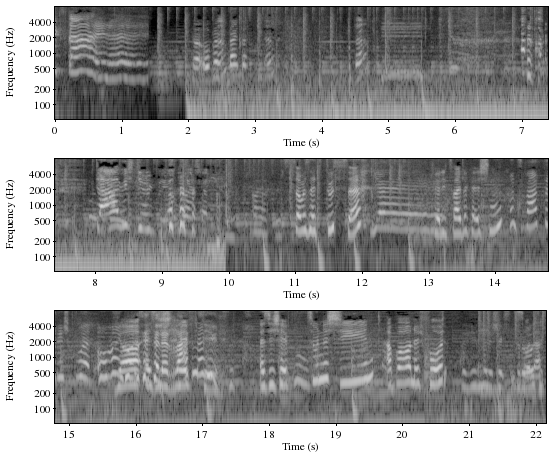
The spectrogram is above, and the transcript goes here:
excited. Da oben, nein. Da? da bist du gewesen. So, wir sind jetzt draußen Yay! für die zweite Location. Und das Wetter ist gut. Oh mein Ja, Gott, es es ist heftig. Es ist heftig. Die Sonne scheint, aber nicht voll. Der Himmel ist extra So rosig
